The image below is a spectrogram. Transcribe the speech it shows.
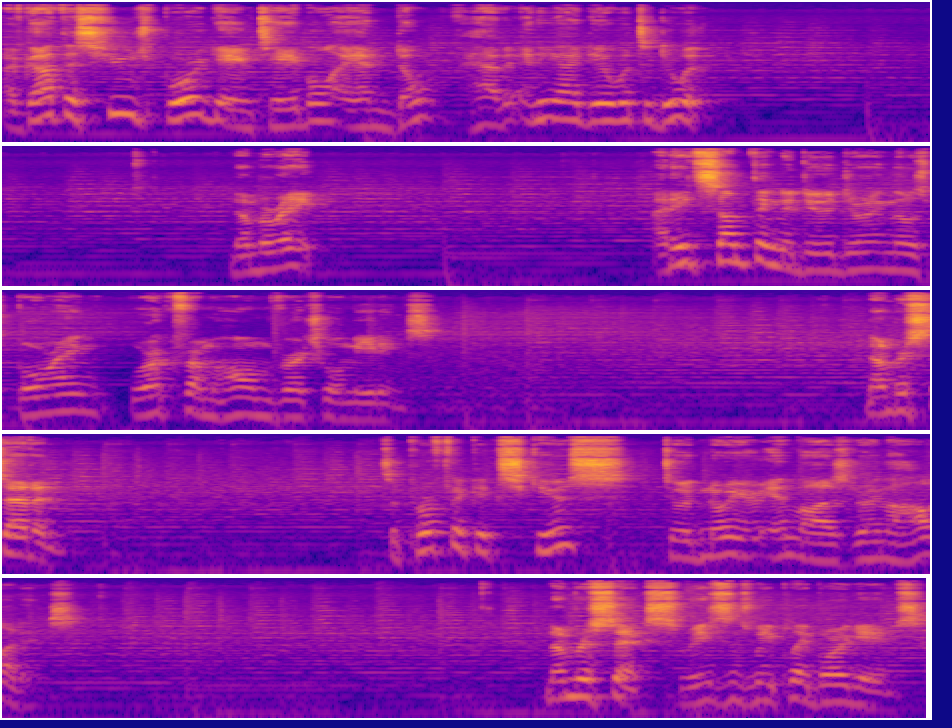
I've got this huge board game table and don't have any idea what to do with it. Number 8. I need something to do during those boring work from home virtual meetings. Number 7. It's a perfect excuse to ignore your in laws during the holidays. Number 6. Reasons we play board games.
